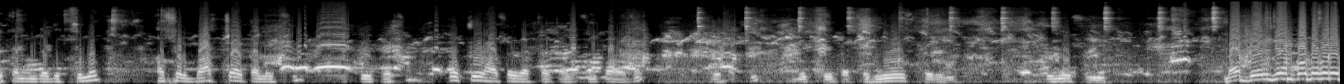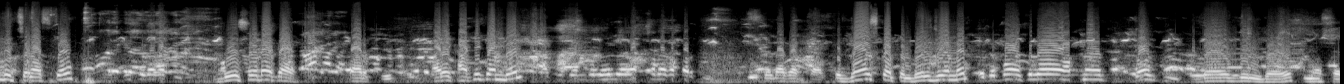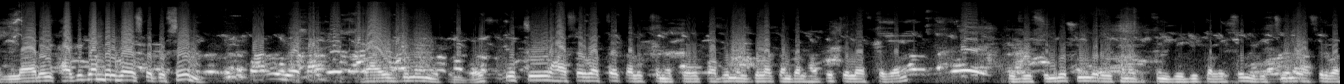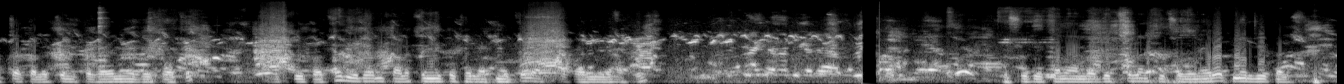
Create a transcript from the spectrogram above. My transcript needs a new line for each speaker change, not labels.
এখানে আমরা দেখছিল হাঁসের বাচ্চার কালেকশন প্রচুর হাঁসের বাচ্চার কালেকশন পাওয়া যায়। দেখতে পাচ্ছি ভাই বেলজিয়াম কত করে দিচ্ছেন আজকে? দুশো টাকা পার পিস আর এই খাকি ক্যাম্বেল? একশো টাকা পার পিস টাকা পার বয়স কত? বেলজিয়ামের? এটা বয়স হলো আপনার দশ দিন। দশ দিন বয়স আর এই খাকি ক্যাম্বেল বয়স কত? সেম? বাইশ দিনের মতন বয়স। প্রচুর হাঁসের বাচ্চার কালেকশন আপনারা পাবেন। এই গোলা ক্যাম্বেল হাতে চলে আসতে পারেন খুবই সুন্দর সুন্দর এখানে দেখছেন বেবি কালেকশন চীনা হাঁসের বাচ্চার কালেকশন একটা ঘরে নিয়ে বসে আছে। দেখতেই পাচ্ছেন কালেকশন নিতে চাইলে চলে আসতে পারেন এখানে আমরা দেখছিলাম কিছু মেরত মুরগি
